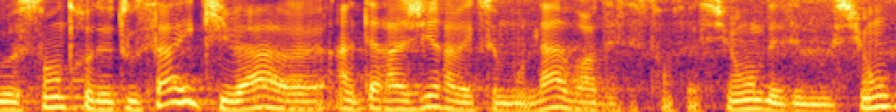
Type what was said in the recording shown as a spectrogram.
au centre de tout ça et qui va euh, interagir avec ce monde-là, avoir des sensations, des émotions,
